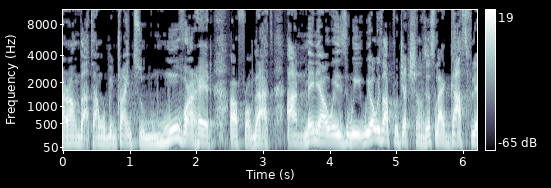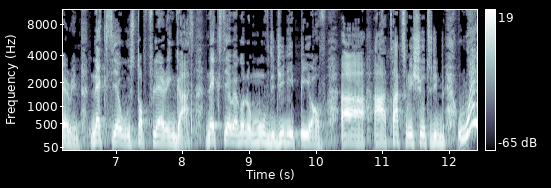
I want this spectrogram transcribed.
around that, and we've been trying to move ahead uh, from that. And many always we, we always have projections, just like gas flaring. Next year we'll stop flaring gas. Next year we're going to move the GDP of our tax ratio to GDP. Why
